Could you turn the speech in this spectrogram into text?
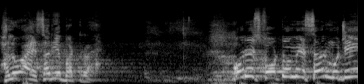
हलवा है सर ये बट रहा है। और इस फोटो में सर मुझे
